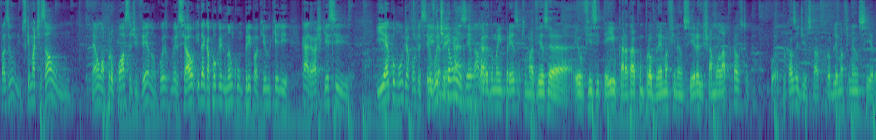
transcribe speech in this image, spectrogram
fazer um, esquematizar um, né, uma proposta de venda, uma coisa comercial, e daqui a pouco ele não cumprir com aquilo que ele. Cara, eu acho que esse. E é comum de acontecer. Eu vou te dar um cara. exemplo, Tá cara, de uma empresa que uma vez eh, eu visitei, o cara tava com problema financeiro, ele chamou lá por causa, por causa disso, tava com problema financeiro.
